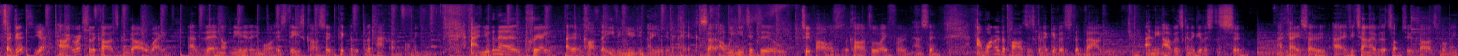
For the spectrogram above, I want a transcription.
Is that good? Yeah. All right, rest of the cards can go away. Uh, they're not needed anymore. It's these cards. So pick the, the pack up for me. And you're going to create a card that even you didn't know you were going to pick. So I want you to do two piles, of the cards all the way through. That's it. And one of the piles is going to give us the value, and the other is going to give us the suit. Okay, so uh, if you turn over the top two cards for me,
